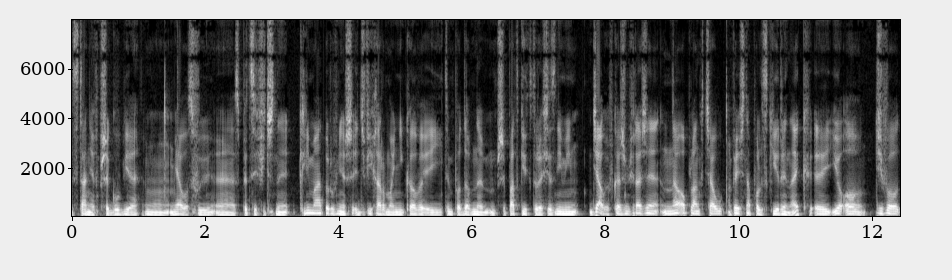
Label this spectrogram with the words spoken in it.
stanie w przegubie mm, miało swój e, specyficzny klimat, również drzwi harmonikowe i tym podobne przypadki, które się z nimi działy. W każdym razie Neoplan chciał wejść na polski rynek y, i o dziwo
